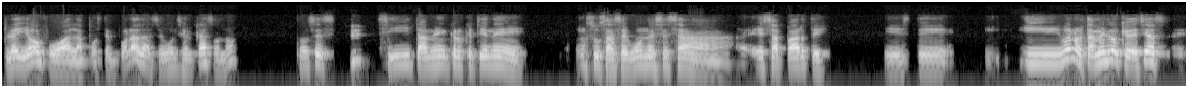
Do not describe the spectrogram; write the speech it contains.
playoff o a la postemporada, según sea el caso, ¿no? Entonces, sí, también creo que tiene sus asegúnes esa, esa parte. Este, y, bueno, también lo que decías, eh,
